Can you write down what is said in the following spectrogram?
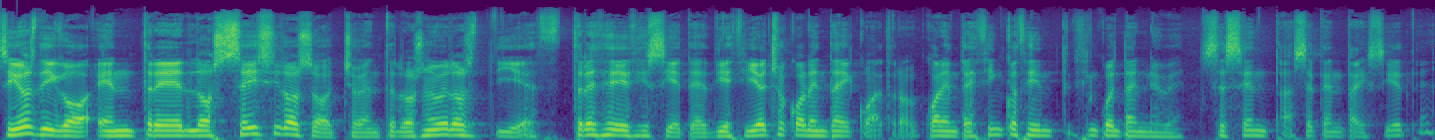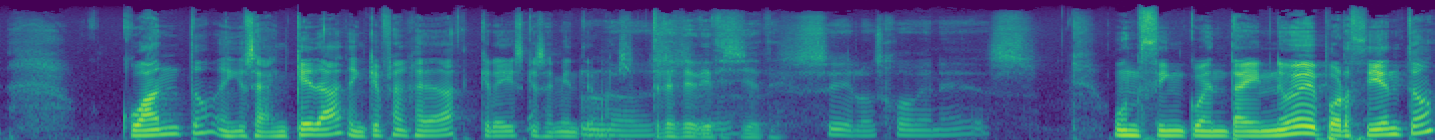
Si os digo, entre los 6 y los 8, entre los 9 y los 10, 13 y 17, 18 44, 45 59, 60 77, ¿cuánto, en, o sea, en qué edad, en qué franja de edad creéis que se miente más? Los- 13, 17. Sí, los jóvenes. Un 59%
